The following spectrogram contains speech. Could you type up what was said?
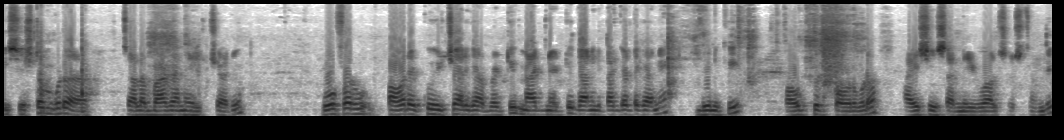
ఈ సిస్టమ్ కూడా చాలా బాగానే ఇచ్చారు. ఓఫర్ పవర్ ఎక్కువ ఇచ్చారు కాబట్టి మ్యాగ్నెట్ దానికి తగ్గట్టుగానే దీనికి అవుట్పుట్ పవర్ కూడా ఐసీస్ అన్ని ఇవ్వాల్సి వస్తుంది.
